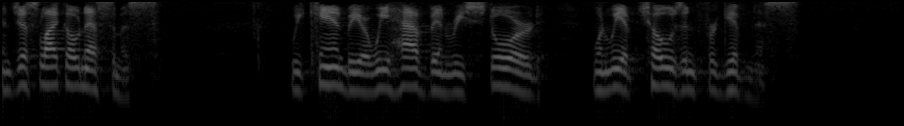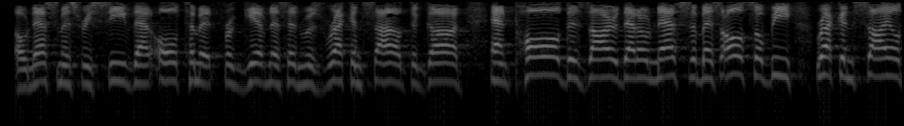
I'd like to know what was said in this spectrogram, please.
And just like Onesimus, we can be or we have been restored when we have chosen forgiveness. Onesimus received that ultimate forgiveness and was reconciled to God. And Paul desired that Onesimus also be reconciled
